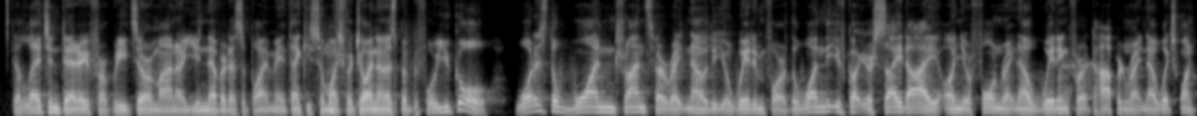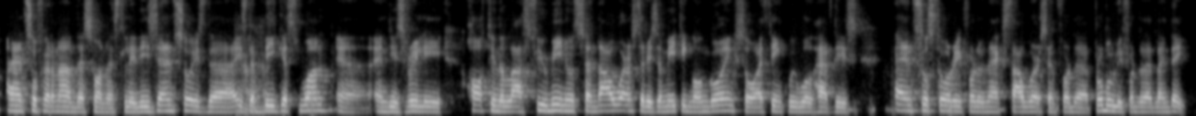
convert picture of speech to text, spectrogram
The legendary Fabrizio Romano, you never disappoint me. Thank you so much for joining us. But before you go, what is the one transfer right now that you're waiting for? The one that you've got your side eye on your phone right now, waiting for it to happen right now. Which one? Enzo Fernandez, honestly. This Enzo is the is the biggest one uh, and is really hot in the last few minutes and hours. There is a meeting ongoing, so I think we will have this Enzo story for the next hours and for the probably for the deadline day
